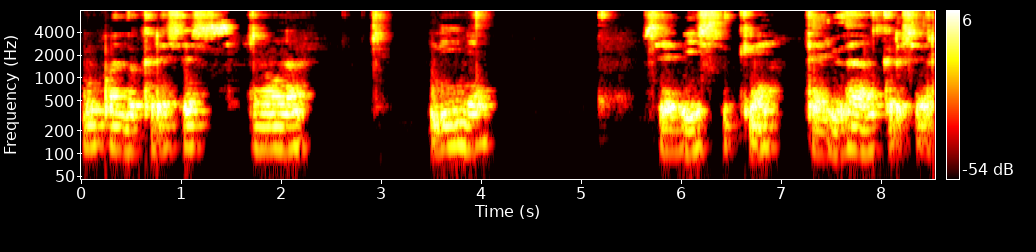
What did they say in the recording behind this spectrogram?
Cuando creces en una línea, se dice que te ayuda a crecer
